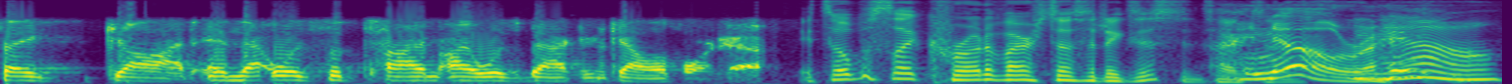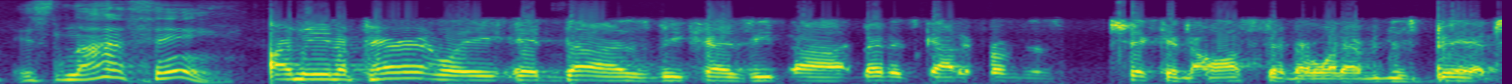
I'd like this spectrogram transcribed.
thank God, and that was the time I was back in California. It's almost like coronavirus doesn't exist in Texas. I know, right? know. It's not a thing. I mean, apparently it does because he uh, Menace got it from this chick in Austin or whatever, this bitch.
